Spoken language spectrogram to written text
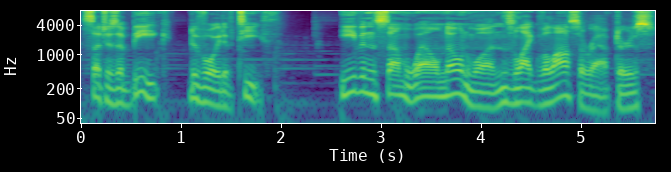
such as a beak devoid of teeth. Even some well known ones, like velociraptors,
